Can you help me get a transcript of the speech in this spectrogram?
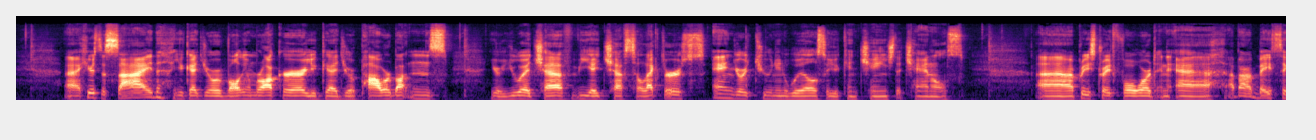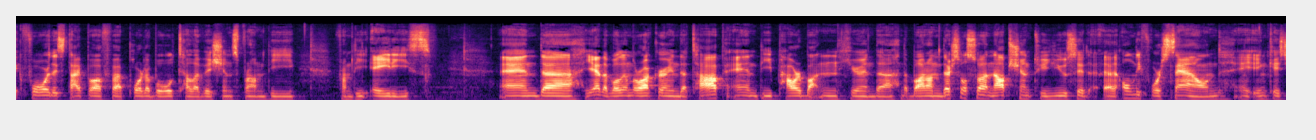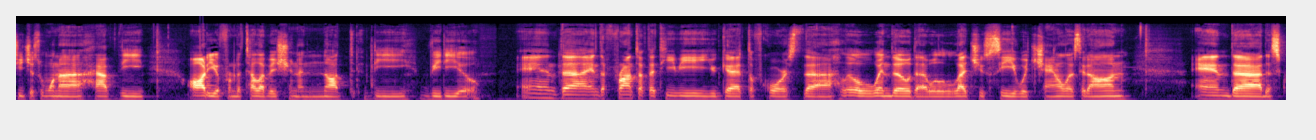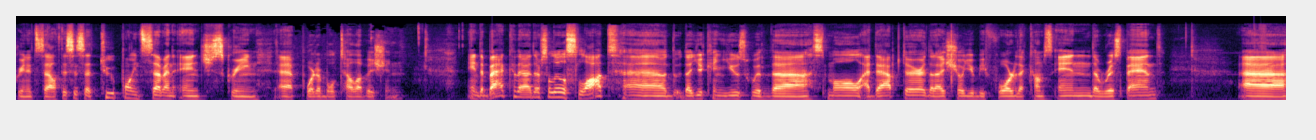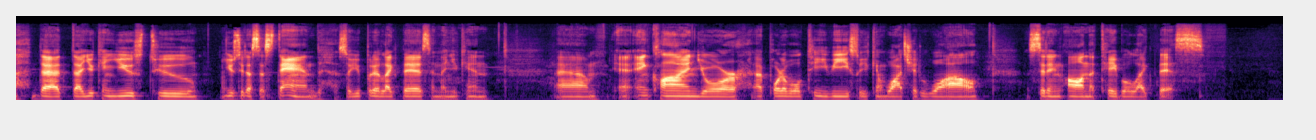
here's the side. You get your volume rocker, you get your power buttons, your UHF, VHF selectors, and your tuning wheel so you can change the channels. Uh, pretty straightforward and uh, about basic for this type of uh, portable televisions from the from the 80s. And uh, yeah, the volume rocker in the top and the power button here in the, the bottom. There's also an option to use it uh, only for sound in case you just want to have the audio from the television and not the video. And uh, in the front of the TV, you get, of course, the little window that will let you see which channel is it on and uh, the screen itself. This is a 2.7 inch screen uh, portable television. In the back there, there's a little slot uh, that you can use with the small adapter that I showed you before that comes in the wristband uh, that uh, you can use to use it as a stand. So you put it like this and then you can um, incline your uh, portable TV so you can watch it while sitting on a table like this.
